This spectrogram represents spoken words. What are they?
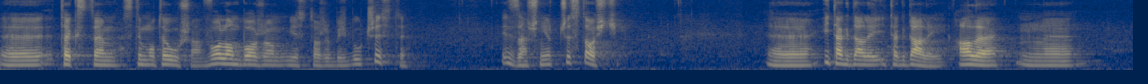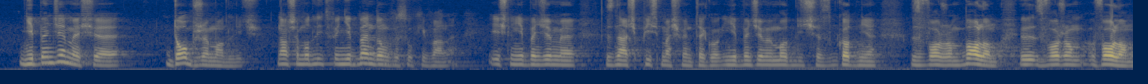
e, tekstem z Tymoteusza. Wolą Bożą jest to, żebyś był czysty. Więc zacznij od czystości. E, I tak dalej, i tak dalej. Ale e, nie będziemy się dobrze modlić. Nasze modlitwy nie będą wysłuchiwane jeśli nie będziemy znać Pisma Świętego i nie będziemy modlić się zgodnie z Bożą, bolą, z Bożą wolą.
